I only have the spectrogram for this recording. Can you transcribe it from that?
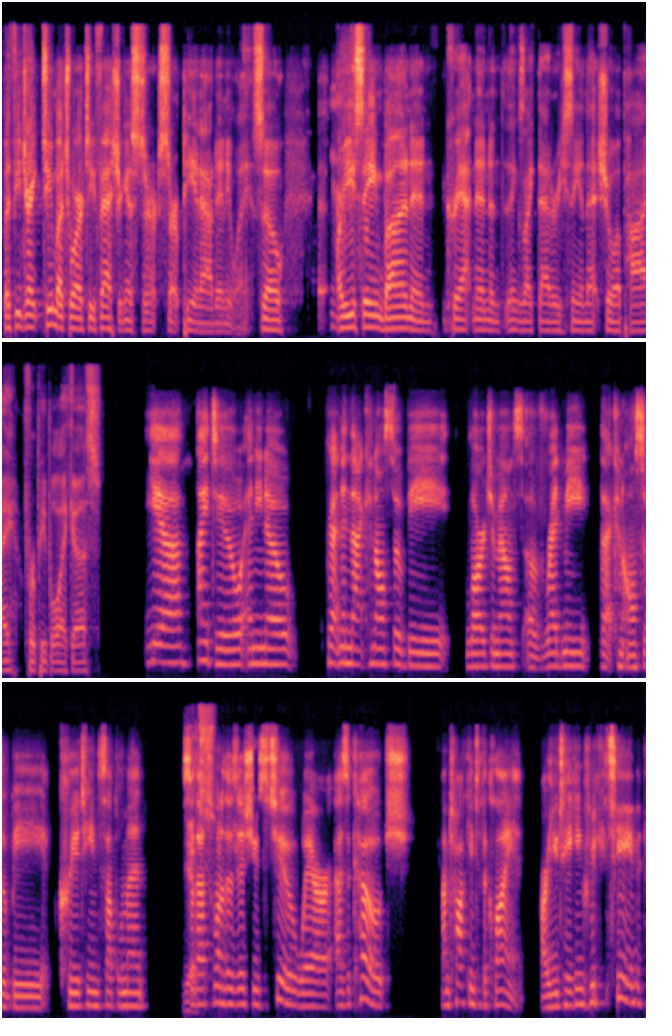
But if you drink too much water too fast, you're going to start start peeing out anyway. So, yeah. are you seeing bun and creatinine and things like that? Are you seeing that show up high for people like us? Yeah, I do. And you know, creatinine that can also be large amounts of red meat. That can also be creatine supplement. Yes. So that's one of those issues too, where as a coach, I'm talking to the client are you taking creatine?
